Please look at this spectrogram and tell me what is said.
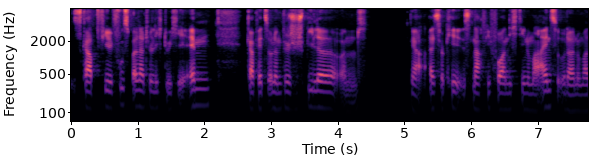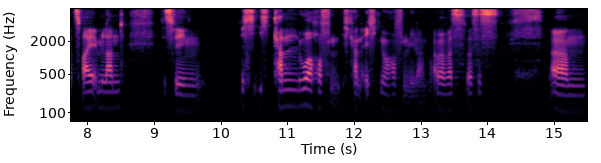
es gab viel Fußball natürlich durch EM, gab jetzt Olympische Spiele und ja, Eishockey ist nach wie vor nicht die Nummer 1 oder Nummer 2 im Land. Deswegen, ich, ich kann nur hoffen, ich kann echt nur hoffen, Milan. Aber was, was ist, ähm,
